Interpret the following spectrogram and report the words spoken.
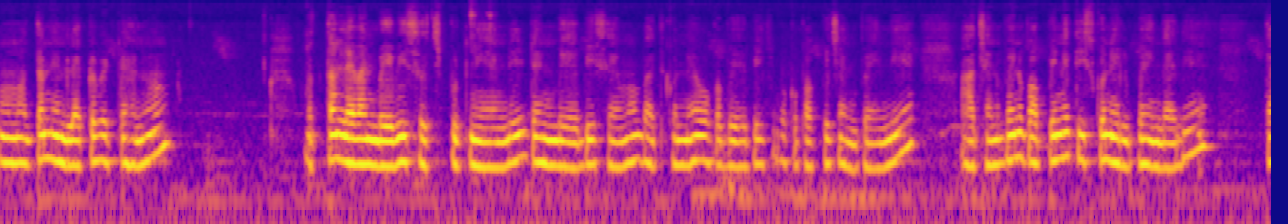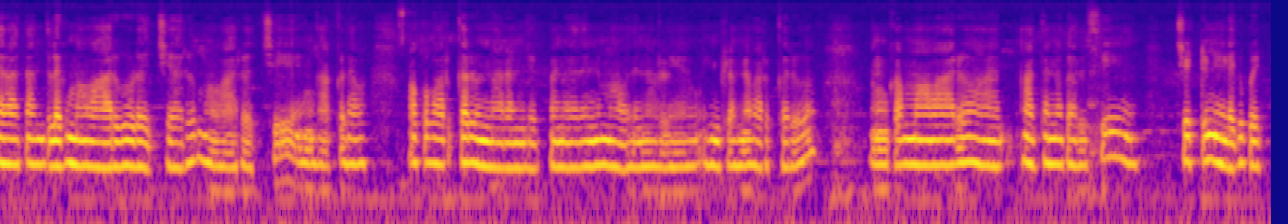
మొత్తం నేను లెక్క పెట్టాను. మొత్తం లెవెన్ బేబీస్ వచ్చి పుట్టినాయండి టెన్ బేబీస్ ఏమో బతుకున్నాయి ఒక బేబీ ఒక పప్పి చనిపోయింది. ఆ చనిపోయిన పప్పినే తీసుకొని వెళ్ళిపోయింది అది. తర్వాత అంతలోకి మా వారు కూడా వచ్చారు. మా వారు వచ్చి ఇంకా అక్కడ ఒక వర్కర్ ఉన్నారని చెప్పాను కదండి మా వదిన ఇంట్లోనే వర్కరు. ఇంకా మా వారు అతను కలిసి చెట్టు నీడకి పెట్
